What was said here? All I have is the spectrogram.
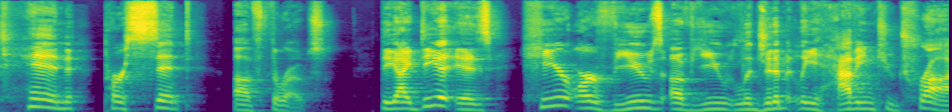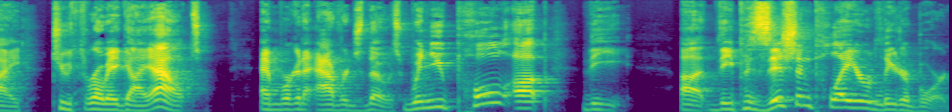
10% of throws. The idea is here are views of you legitimately having to try to throw a guy out, and we're going to average those. When you pull up the uh, the position player leaderboard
